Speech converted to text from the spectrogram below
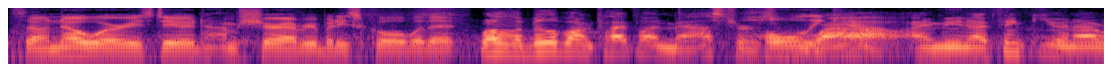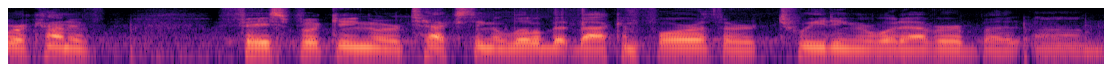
So no worries, dude. I'm sure everybody's cool with it. Well, the Billabong Pipeline Masters. Holy wow. cow. I mean, I think you and I were kind of Facebooking or texting a little bit back and forth or tweeting or whatever, but. Um,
